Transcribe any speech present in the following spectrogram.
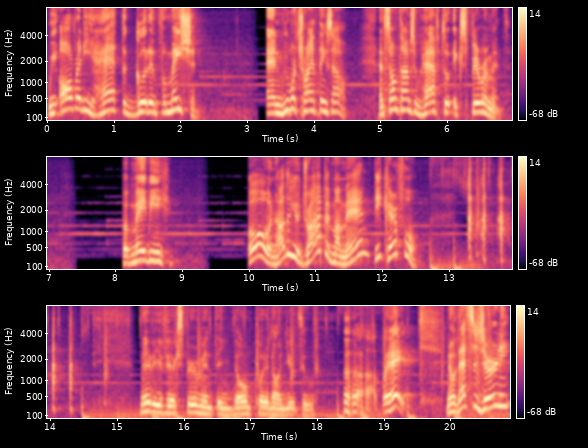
we already had the good information. And we were trying things out. And sometimes you have to experiment. But maybe... Oh, and how do you drop it, my man? Be careful. maybe if you're experimenting, don't put it on YouTube. but hey, no, that's the journey.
